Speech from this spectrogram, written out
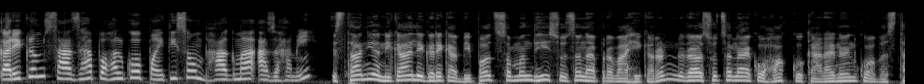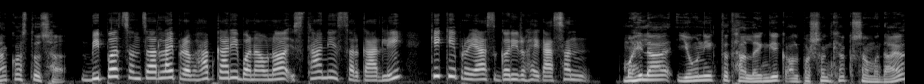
कार्यक्रम साझा पहलको पैँतिसौँ भागमा आज हामी स्थानीय निकायले गरेका विपद सम्बन्धी सूचना प्रवाहीकरण र सूचनाको हकको कार्यान्वयनको अवस्था कस्तो छ? विपद सञ्चारलाई प्रभावकारी बनाउन स्थानीय सरकारले के के प्रयास गरिरहेका छन्? महिला यौनिक तथा लैङ्गिक अल्पसंख्यक समुदाय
